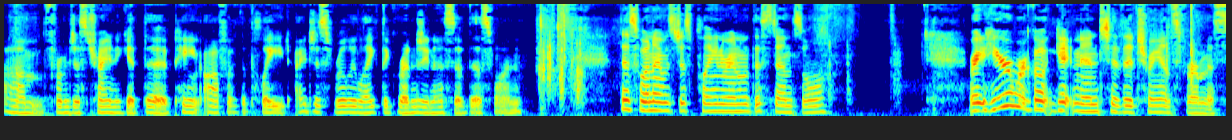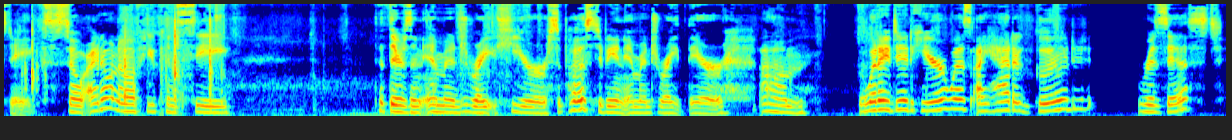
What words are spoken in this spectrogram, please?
um, from just trying to get the paint off of the plate. I just really like the grunginess of this one. This one I was just playing around with the stencil. Right here we're getting into the transfer mistakes. So I don't know if you can see that there's an image right here, supposed to be an image right there. Um, what I did here was I had a good resist.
